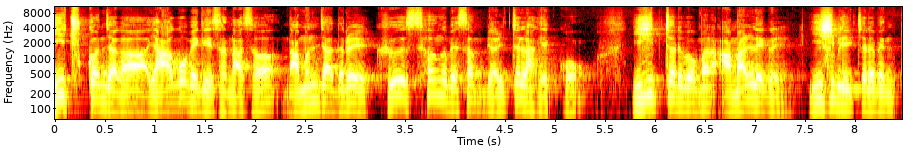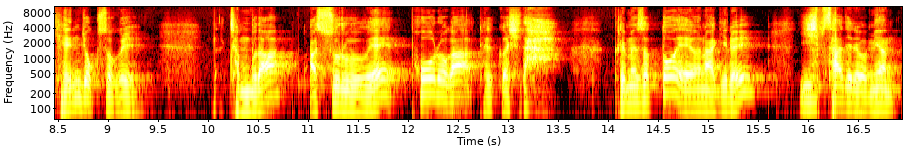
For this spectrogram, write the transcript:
이 주권자가 야곱에게서 나서 남은 자들을 그 성읍에서 멸절하겠고 20절에 보면 아말렉을 21절에 보면 겐 족속을 전부 다 아수르의 포로가 될 것이다. 그러면서 또 예언하기를 24절에 보면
